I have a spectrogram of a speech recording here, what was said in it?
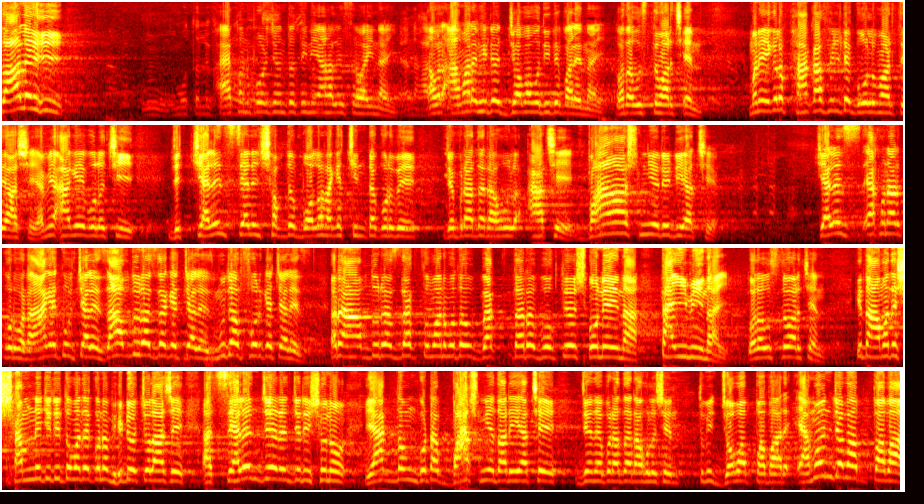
সালেহি। এখন পর্যন্ত তিনি আহলে সহাই নাই। আবার আমার ভিডিওর জবাবও দিতে পারে নাই। কথা বুঝতে পারছেন? মানে এগুলো ফাঁকা ফিল্ডে গোল মারতে আসে। আমি আগে বলেছি যে চ্যালেঞ্জ চ্যালেঞ্জ শব্দ বলার আগে চিন্তা করবে যে ব্রাদার রাহুল আছে বাঁশ নিয়ে রেডি আছে। চ্যালেঞ্জ এখন আর করব না। আগে খুব চ্যালেঞ্জ আব্দুর রাজ্জাকের চ্যালেঞ্জ মুজাফরকে চ্যালেঞ্জ আরে আব্দুর রাজ্জাক তোমার মতো ব্যক্তার বক্তব্য শোনেই না টাইমই নাই। কথা বুঝতে পারছেন? কিন্তু আমাদের সামনে যদি তোমাদের কোনো ভিডিও চলে আসে আর চ্যালেঞ্জের যদি শোনো একদম গোটা বাস নিয়ে দাঁড়িয়ে আছে জেনে ব্রাদার রাহুল হোসেন তুমি জবাব পাবা আর এমন জবাব পাবা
